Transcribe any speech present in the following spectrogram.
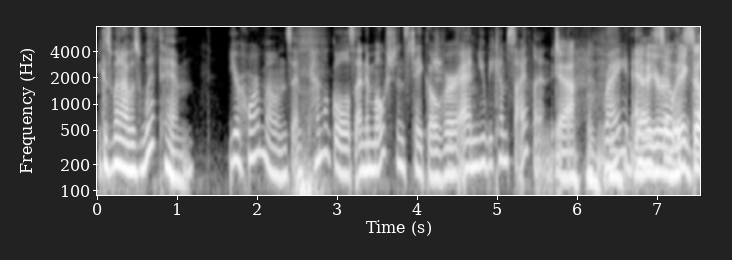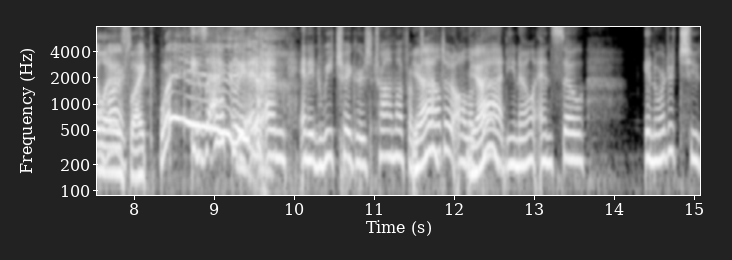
because when I was with him, your hormones and chemicals and emotions take over and you become silent. Yeah. Mm-hmm. Right? Yeah, and your so it's so amygdala is like, what? Exactly. And, and and it re-triggers trauma from Yeah. childhood, all of Yeah. that, you know? And so in order to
